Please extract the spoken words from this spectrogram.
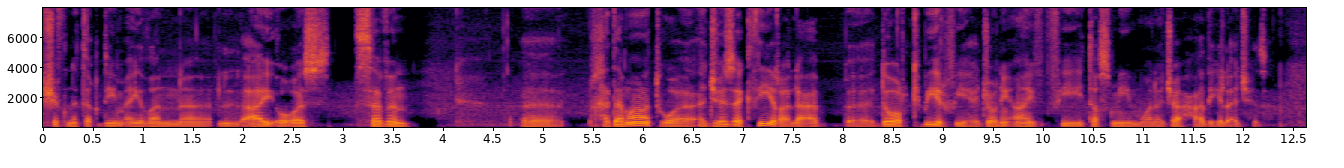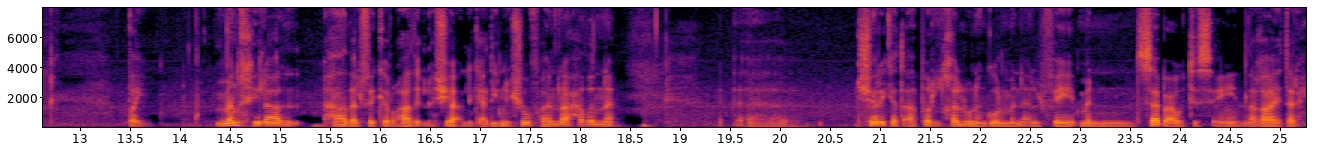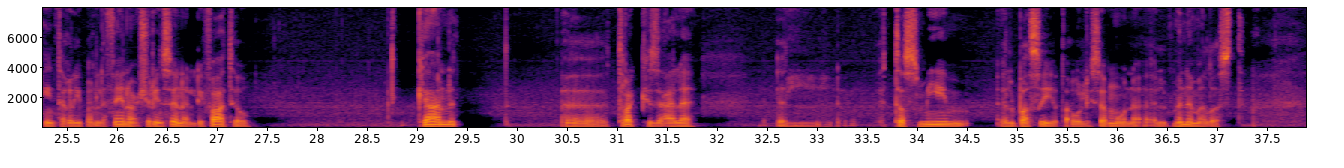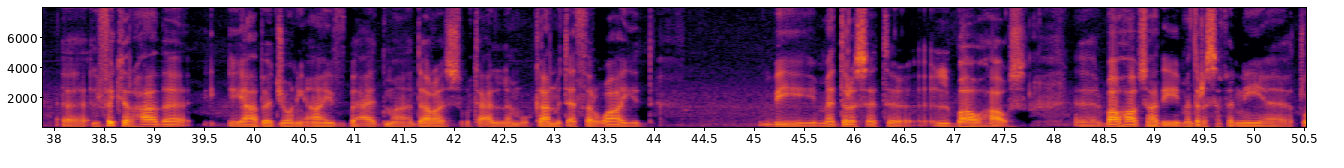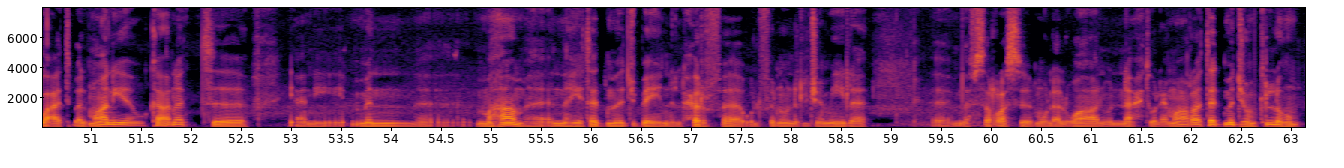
شفنا تقديم أيضا آه، ال iOS 7 خدمات وأجهزة كثيرة لعب دور كبير فيها جوني آيف في تصميم ونجاح هذه الأجهزة. طيب من خلال هذا الفكر وهذه الأشياء اللي قاعدين نشوفها نلاحظ أن آه، شركة أبل خلونا نقول من 2000 من 97 لغاية الحين تقريبا ل 22 سنة اللي فاتوا كانت آه، تركز على التصميم البسيط أو اللي يسمونه ال minimalist آه، الفكر هذا جابه جوني آيف بعد ما درس وتعلم وكان متأثر وايد بمدرسة الباوهاوس. الباوهاوس هذه مدرسة فنية طلعت بألمانيا وكانت يعني من مهامها ان هي تدمج بين الحرفة والفنون الجميلة نفس الرسم والألوان والنحت والعمارة تدمجهم كلهم.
